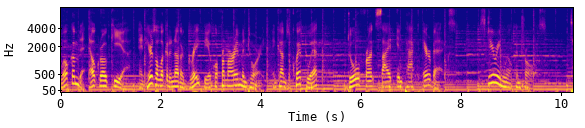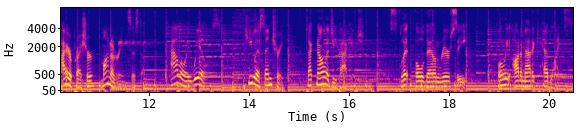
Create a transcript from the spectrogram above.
Welcome to Elk Grove Kia, and here's a look at another great vehicle from our inventory and comes equipped with dual front side impact airbags, steering wheel controls, tire pressure monitoring system, alloy wheels, keyless entry, technology package, split fold down rear seat, fully automatic headlights,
